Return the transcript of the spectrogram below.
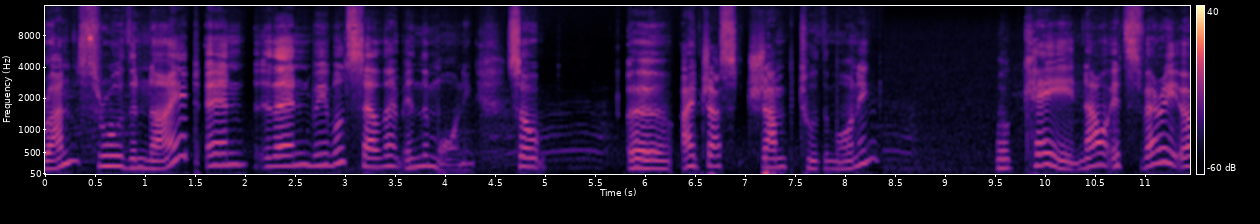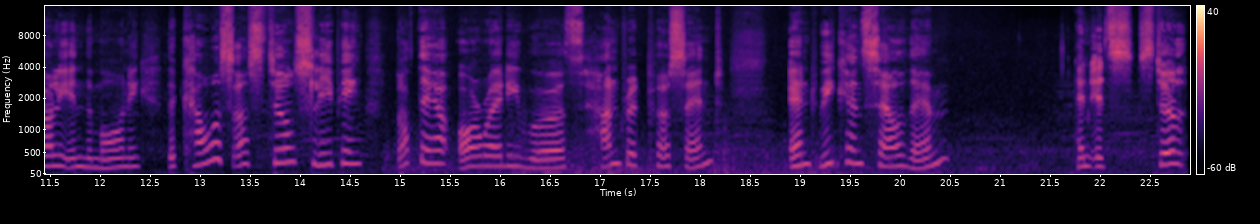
run through the night and then we will sell them in the morning. So uh, I just jump to the morning. Okay, now it's very early in the morning. The cows are still sleeping, but they are already worth 100% and we can sell them. And it's still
